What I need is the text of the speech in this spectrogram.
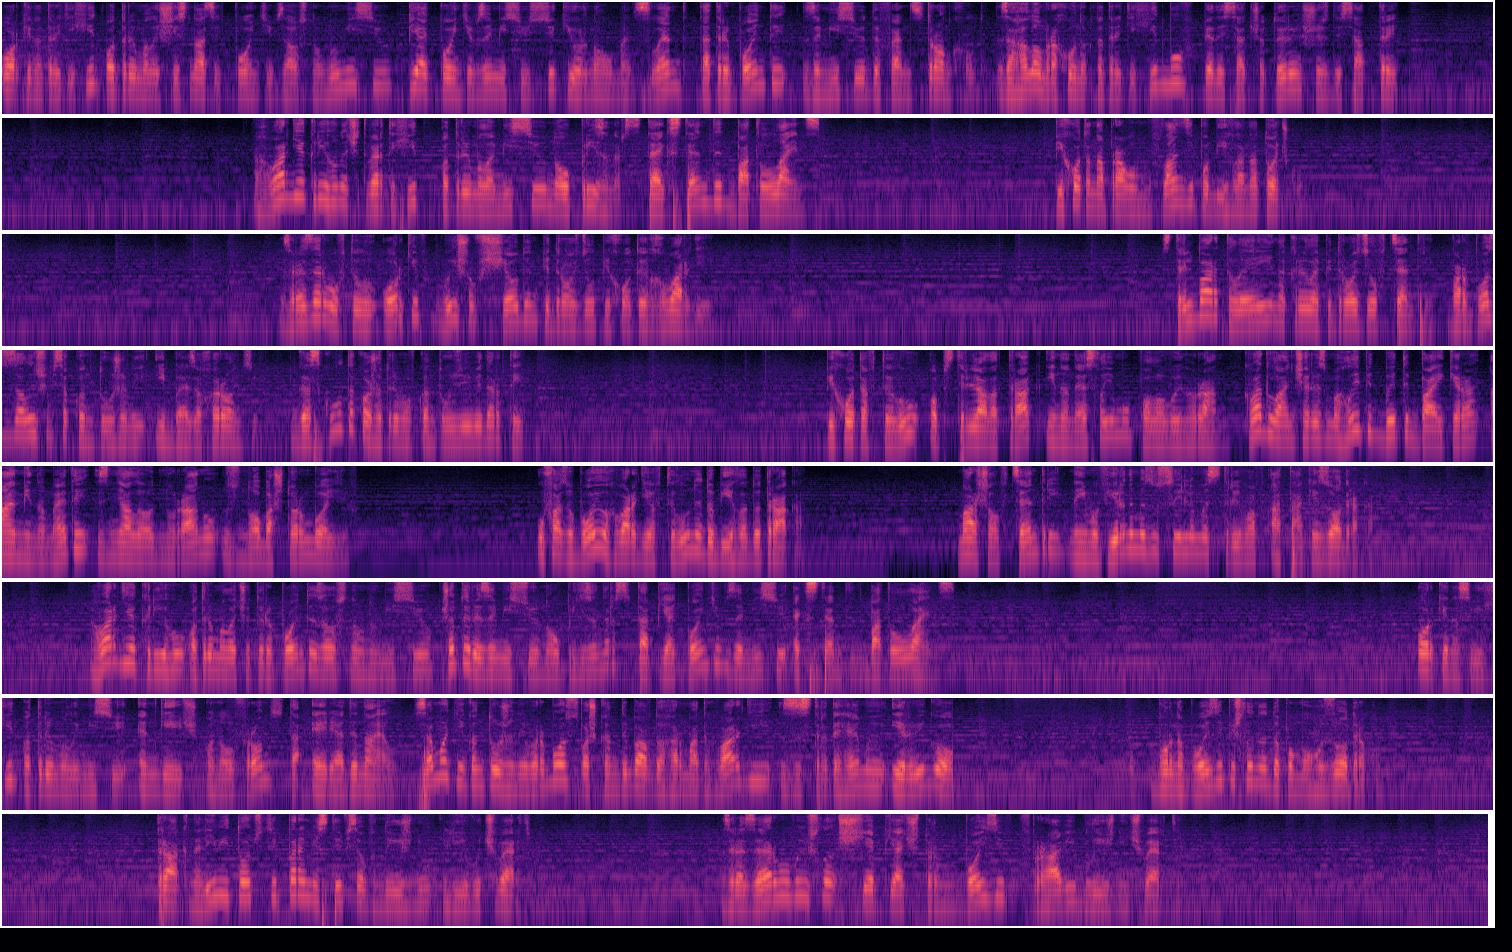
Орки на третій хід отримали 16 поінтів за основну місію, 5 поінтів за місію Secure No Man's Land та 3 поінти за місію Defend Stronghold. Загалом рахунок на третій хід був 54-63. Гвардія Крігу на четвертий хід отримала місію No Prisoners та Extended Battle Lines. Піхота на правому фланзі побігла на точку. З резерву в тилу орків вийшов ще один підрозділ піхоти гвардії. Стрільба артилерії накрила підрозділ в центрі. Варбос залишився контужений і без охоронців. Гаскул також отримав контузію від арти. Піхота в тилу обстріляла трак і нанесла йому половину ран. Квадланчери змогли підбити байкера, а міномети зняли одну рану з ноба штормбойзів. У фазу бою гвардія в тилу не добігла до трака. Маршал в центрі неймовірними зусиллями стримав атаки Зодрака. Гвардія Крігу отримала 4 поінти за основну місію, 4 за місію No Prisoners та 5 поінтів за місію Extended Battle Lines. Орки на свій хід отримали місію Engage on All Fronts та Area Denial. Самотній контужений Варбос пошкандибав до гармат гвардії з стратегемою Here We Go. Бурнабойзи пішли на допомогу Зодраку. Трак на лівій точці перемістився в нижню ліву чверть. З резерву вийшло ще 5 штормбойзів в правій ближній чверті.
